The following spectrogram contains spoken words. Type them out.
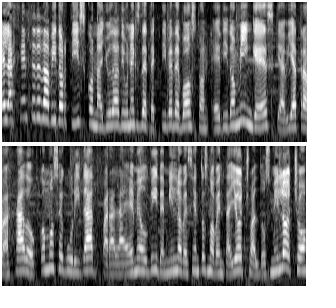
El agente de David Ortiz, con ayuda de un ex detective de Boston, Eddie Domínguez, que había trabajado como seguridad para la MLB de 1998 al 2008,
